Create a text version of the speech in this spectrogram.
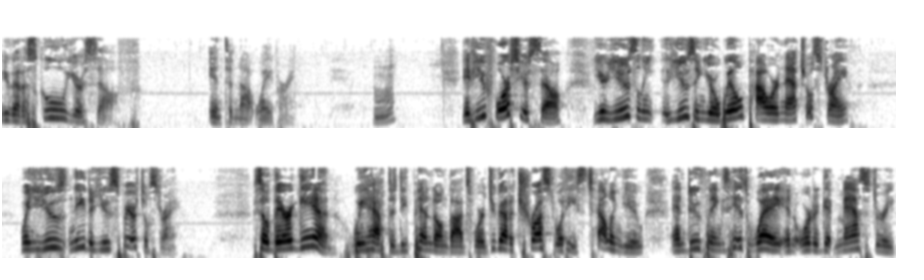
You gotta school yourself into not wavering. Hmm? If you force yourself, you're usually using your willpower, natural strength, when you use, need to use spiritual strength. So there again, we have to depend on God's word. You gotta trust what He's telling you and do things His way in order to get mastery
